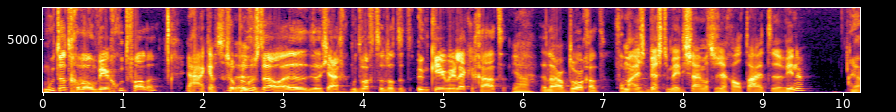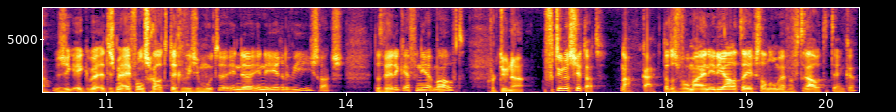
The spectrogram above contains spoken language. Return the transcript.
Moet dat gewoon weer goed vallen? Ja, ik heb het... Zo ploeg is het wel, hè? Dat je eigenlijk moet wachten tot het een keer weer lekker gaat ja, en daarop doorgaat. voor mij is het beste medicijn wat ze zeggen altijd eh, winnen. Ja. Dus ik, ik, het is me even ontschoten tegen wie ze moeten in de, in de Eredivisie straks. Dat weet ik even niet uit mijn hoofd. Fortuna. Fortuna Sittard. Nou, kijk, dat is voor mij een ideale tegenstander om even vertrouwen te tanken.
